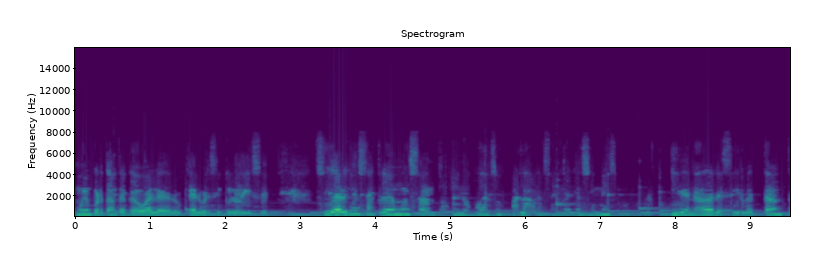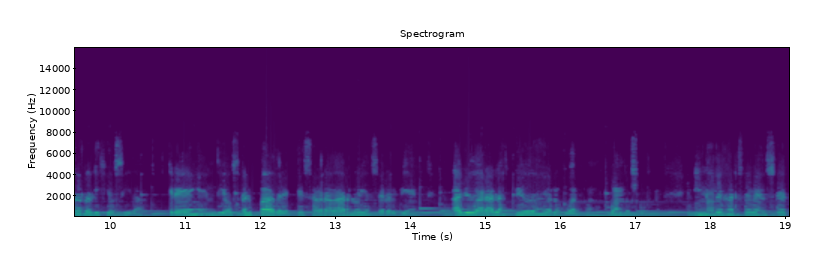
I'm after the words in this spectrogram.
muy importante que el, el versículo dice, si alguien se cree muy santo y no puede sus palabras, se engaña a sí mismo y de nada le sirve tanta religiosidad. Creen en Dios el Padre es agradarlo y hacer el bien, ayudar a las viudas y a los huérfanos cuando sufren y no dejarse vencer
